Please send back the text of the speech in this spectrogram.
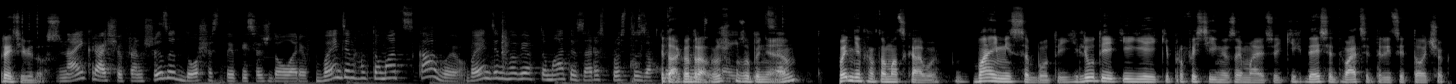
третій відос. Найкращі франшизи до 6 тисяч доларів. Вендінг автомат з кавою. Вендінгові автомати зараз просто І заходять. так, одразу ж. І зупиняємо. Вендінг автомат з кавою. Має місце бути. Є люди, які є, які професійно займаються, яких 10, 20, 30 точок.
